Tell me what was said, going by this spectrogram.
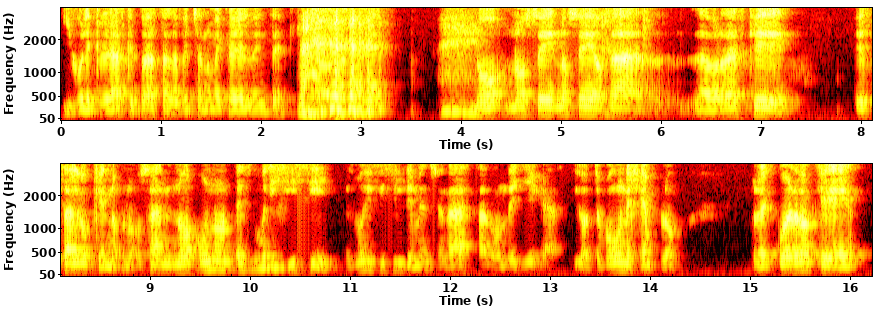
Híjole, ¿creerás que todavía hasta la fecha no me cae el 20? no, no sé, no sé, o sea, la verdad es que es algo que no, o sea, no, uno, es muy difícil, es muy difícil dimensionar hasta dónde llegas. Digo, te pongo un ejemplo. Recuerdo que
